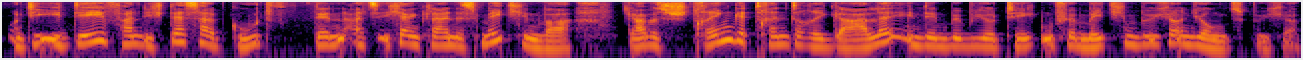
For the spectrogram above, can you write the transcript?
Und die Idee fand ich deshalb gut, denn als ich ein kleines Mädchen war, gab es streng getrennte Regale in den Bibliotheken für Mädchenbücher und Jungsbücher.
